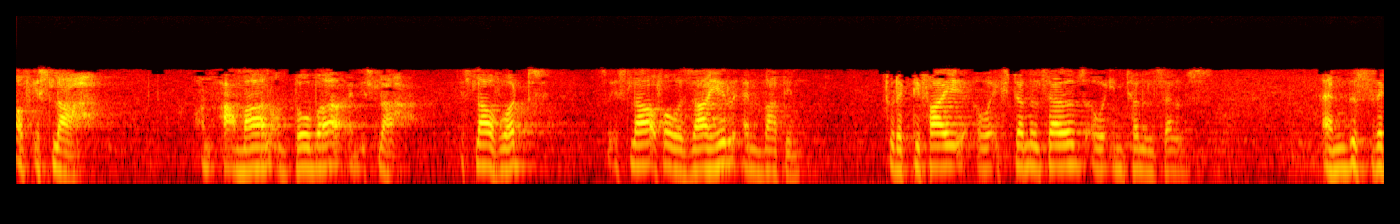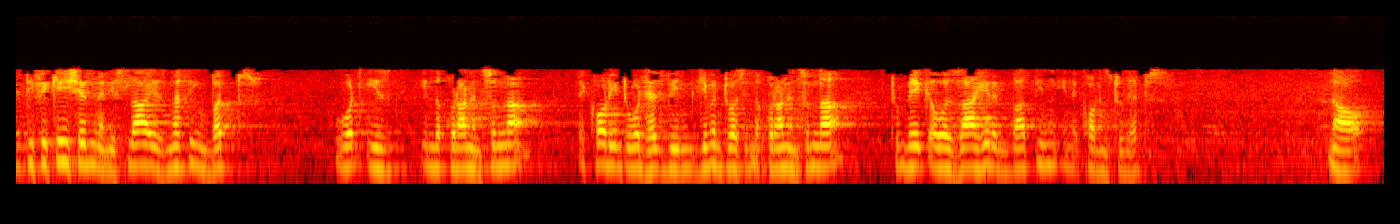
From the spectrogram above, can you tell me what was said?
of islah on amal, on tawbah and islah. Islah of what? So islah of our zahir and batin. To rectify our external selves, our internal selves. And this rectification and islah is nothing but what is in the Quran and Sunnah, according to what has been given to us in the Quran and Sunnah, to make our zahir and batin in accordance to that. Now,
